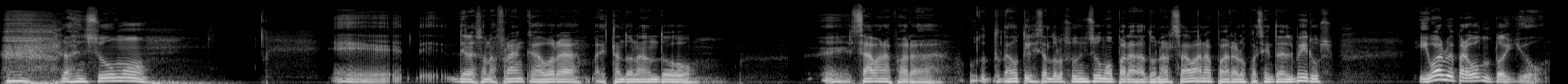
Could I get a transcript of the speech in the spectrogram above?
Los insumos eh, de la zona franca ahora están donando eh, sábanas para... Están utilizando los insumos para donar sábanas para los pacientes del virus. Vuelvo y pregunto yo,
